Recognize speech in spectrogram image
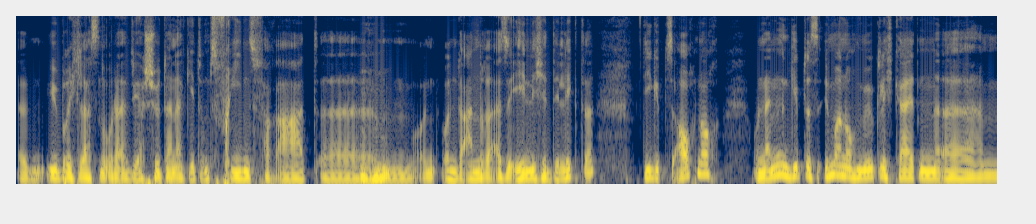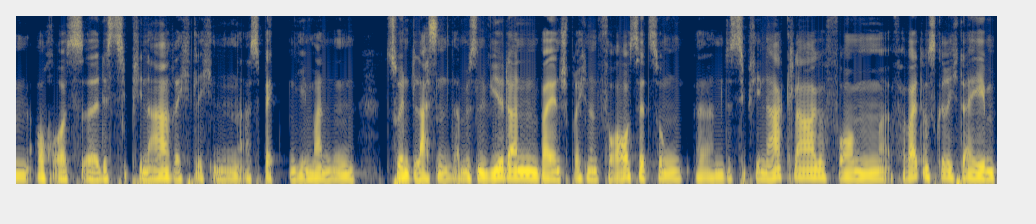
äh, übrig lassen oder die erschüttern. Da geht ums Friedensverrat ähm, mhm. und, und andere, also ähnliche Delikte. Die gibt es auch noch. Und dann gibt es immer noch Möglichkeiten, ähm, auch aus äh, disziplinarrechtlichen Aspekten jemanden zu entlassen. Da müssen wir dann bei entsprechenden Voraussetzungen äh, Disziplinarklage vom Verwaltungsgericht erheben.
